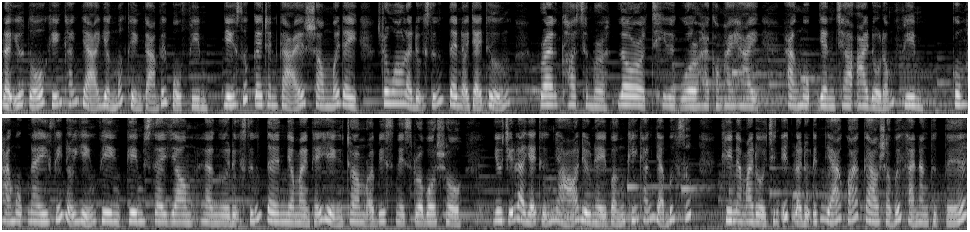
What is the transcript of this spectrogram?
là yếu tố khiến khán giả dần mất thiện cảm với bộ phim. Diễn xuất gây tranh cãi, song mới đây, Rowan lại được xướng tên ở giải thưởng Brand Customer Loyalty Award 2022, hạng mục dành cho idol đóng phim. Cùng hạng mục này, phía nữ diễn viên Kim Se-yong là người được xướng tên nhờ màn thể hiện trong A Business Proposal. Show. Dù chỉ là giải thưởng nhỏ, điều này vẫn khiến khán giả bức xúc khi nam idol 9X lại được đánh giá quá cao so với khả năng thực tế.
